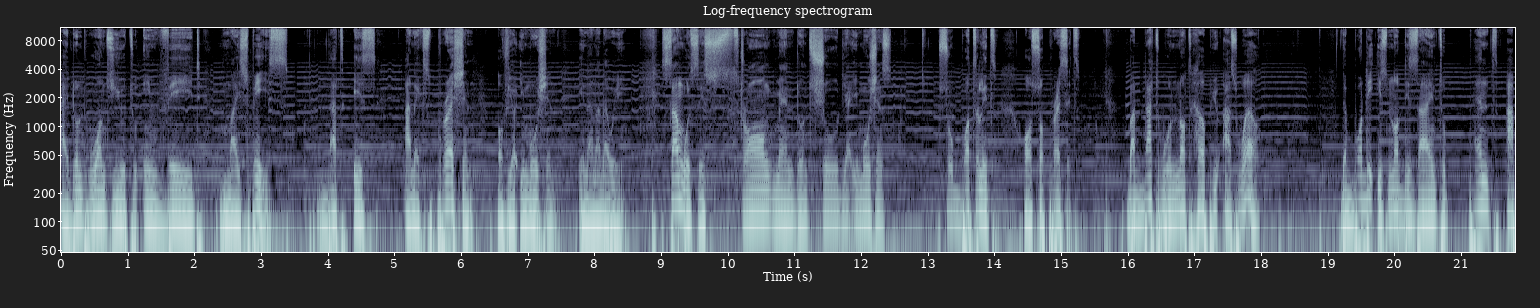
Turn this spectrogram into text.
"I don't want you to invade my space." That is an expression of your emotion in another way. Some will say strong men don't show their emotions, so bottle it or suppress it. But that will not help you as well. The body is not designed to pent up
